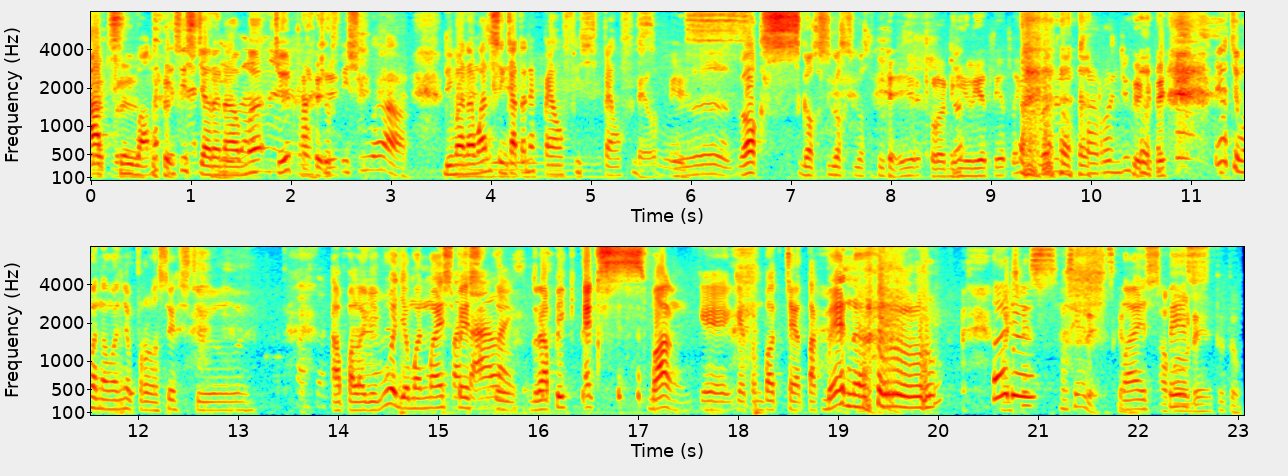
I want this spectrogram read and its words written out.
artsy Berat. banget ya sih secara nama, banget. cuy pelacur visual. Di mana-mana singkatannya pelvis, pelvis. Pelvis. Wah, Goks, goks, goks, goks. Iya, kalau dilihat-lihat lagi karon juga gitu. ya. ya cuma namanya proses cuy apalagi gua zaman MySpace tuh alay. grafik X bang kayak kayak tempat cetak banner aduh MySpace masih ada sekarang? Apa MySpace. udah tutup?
